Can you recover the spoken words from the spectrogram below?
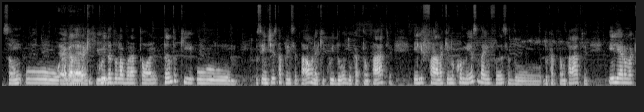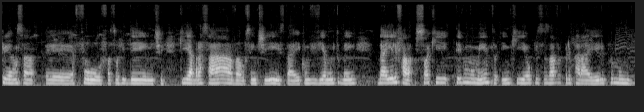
São o, É a, a galera, galera que, que- cuida do laboratório. Tanto que o, o cientista principal, né, que cuidou do Capitão Pátria, ele fala que no começo da infância do, do Capitão Pátria, ele era uma criança é, fofa, sorridente, que abraçava o cientista e convivia muito bem. Daí ele fala, só que teve um momento em que eu precisava preparar ele para o mundo.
